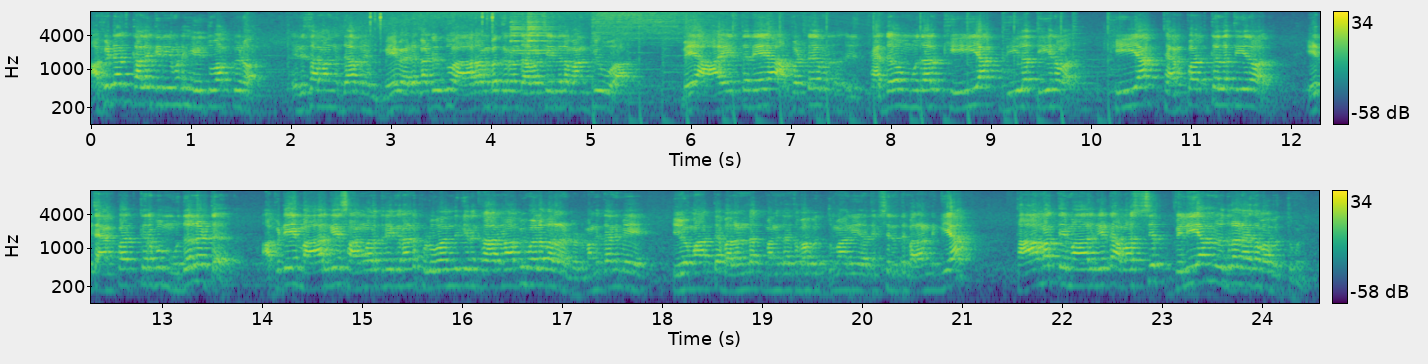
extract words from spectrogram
අපිටත් කලකිරීමට හේතුවක් වෙනවා. ඒ නිසා මම දා මේ වැඩ කටයුතු ආරම්භ කරන දවසේ ඉඳලා මම කිව්වා මේ ආයතනය අපට හැදවම් මුදල් කීයක් දීලා තියෙනවද? කීයක් තැන්පත් කරලා තියෙනවද? ඒ තැන්පත් කරපු මුදලට අපිට මේ මාර්ගය සංවර්ධනය කරන්න පුළුවන්ද කියන කාරණා අපි හොයලා බලන්න ඕනේ. මම හිතන්නේ මේ ටීව මාත්‍ය බලන්නත් මම හිතන්නේ සභාපතිතුමාගේ අධ්‍යක්ෂණයට බලන්න ගියා. තාමත් මේ මාර්ගයට අවශ්‍ය පිළියම් යොදලා නැහැ සභාපතිතුමනි.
